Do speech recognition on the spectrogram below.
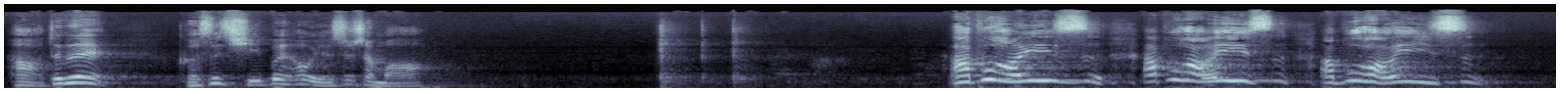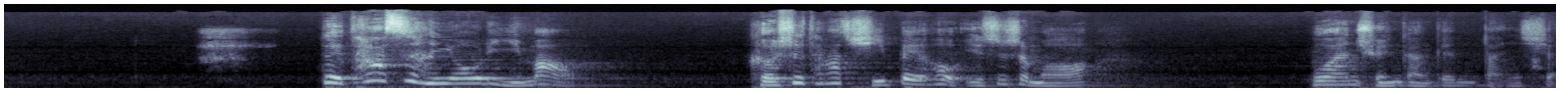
好，对不对？可是其背后也是什么？啊，不好意思，啊，不好意思，啊，不好意思。对，他是很有礼貌，可是他其背后也是什么？不安全感跟胆小。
